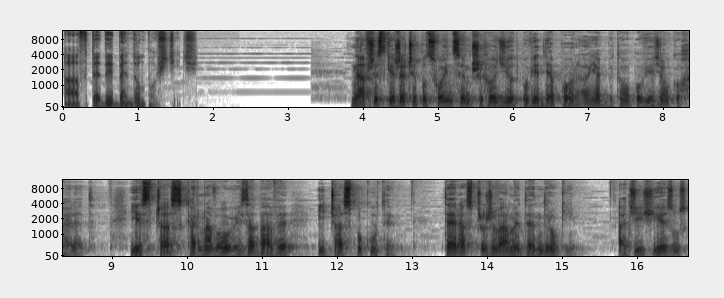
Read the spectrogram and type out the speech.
a wtedy będą pościć. Na wszystkie rzeczy pod słońcem przychodzi odpowiednia pora, jakby to powiedział Kochelet. Jest czas karnawałowej zabawy i czas pokuty. Teraz przeżywamy ten drugi. A dziś Jezus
